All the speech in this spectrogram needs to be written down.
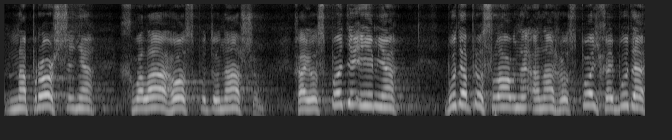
на прощення, хвала Господу нашому. Хай Господнє ім'я буде прославлене, а наш Господь хай буде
